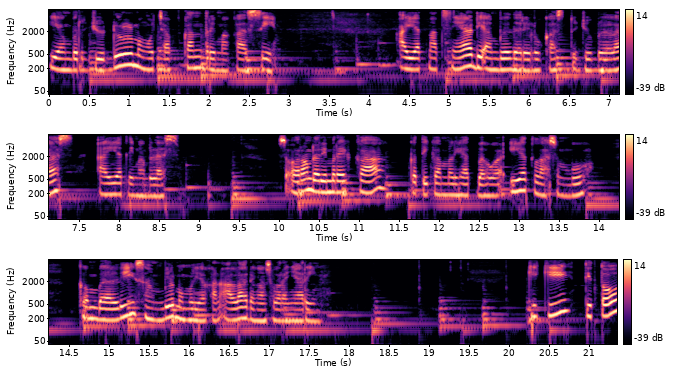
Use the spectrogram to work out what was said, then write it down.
yang berjudul mengucapkan terima kasih. Ayat natsnya diambil dari Lukas 17 ayat 15. Seorang dari mereka ketika melihat bahwa ia telah sembuh, kembali sambil memuliakan Allah dengan suara nyaring. Kiki, Tito,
